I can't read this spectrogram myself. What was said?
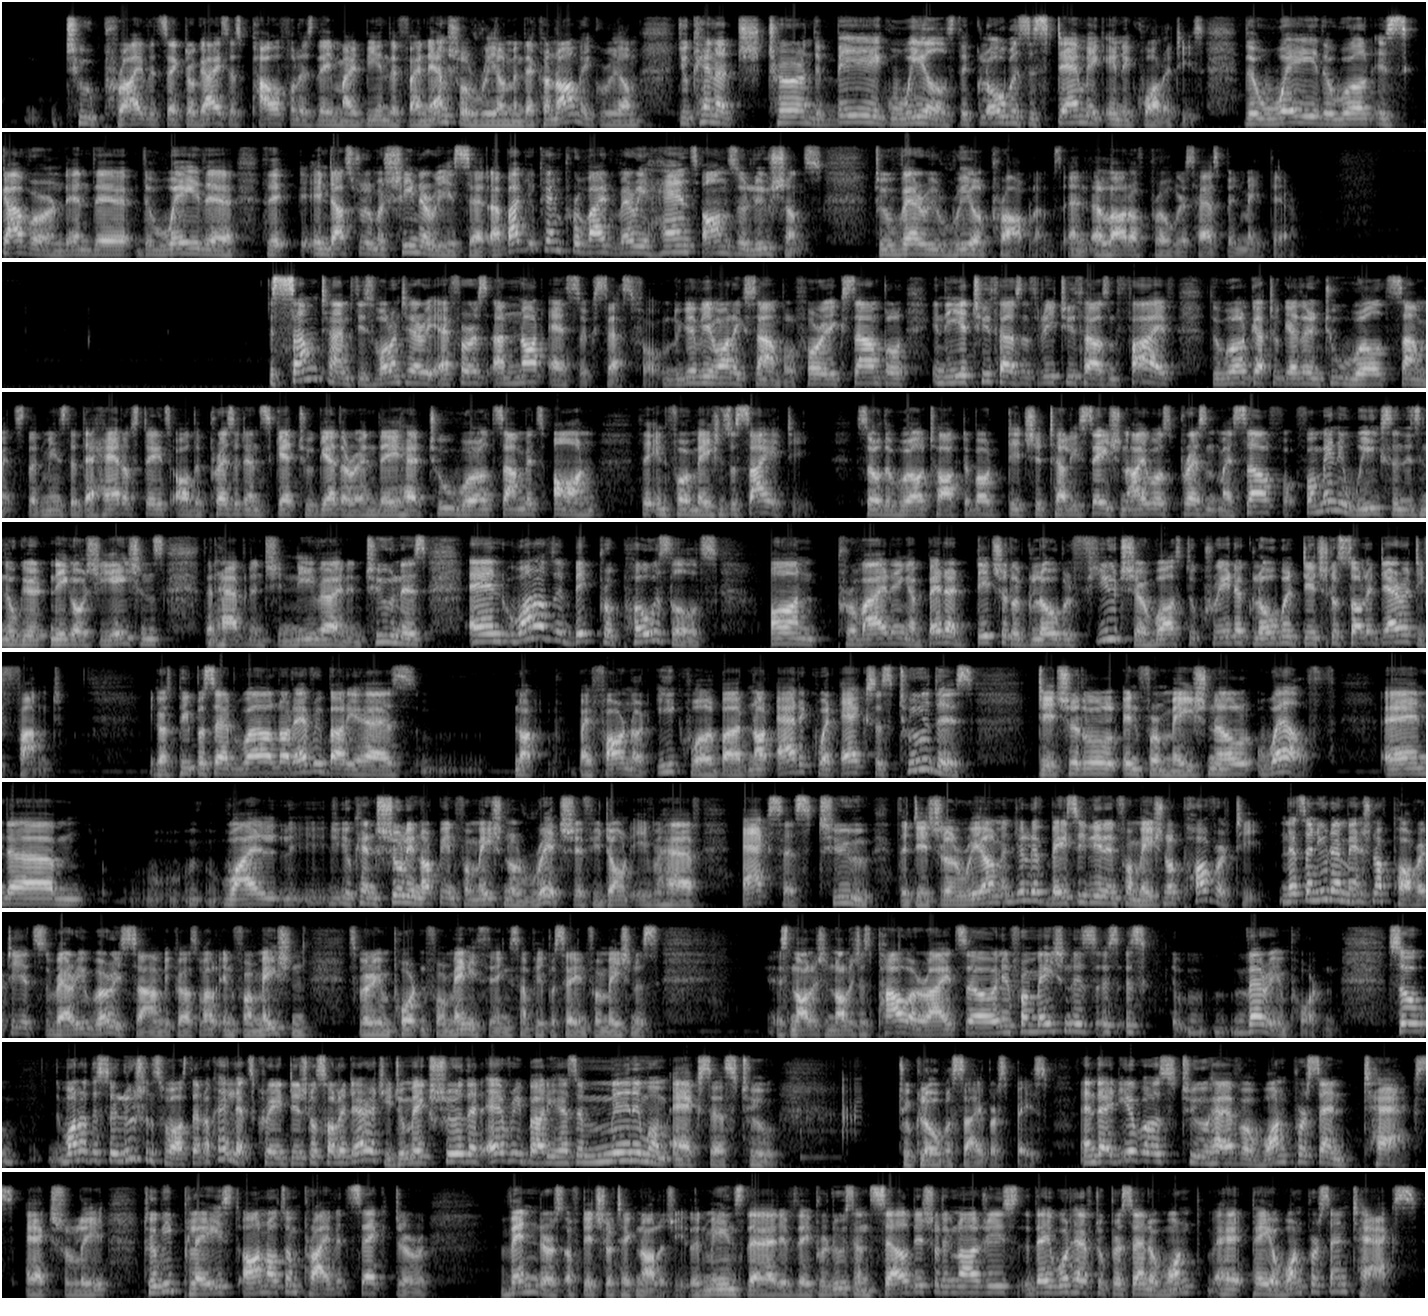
two private sector guys, as powerful as they might be in the financial realm and the economic realm, you cannot turn the big wheels, the global systemic inequalities, the way the world is governed and the, the way the, the industrial machinery is set up. But you can provide very hands-on solutions to very real problems. And a lot of progress has been made there. Sometimes these voluntary efforts are not as successful. To give you one example, for example, in the year 2003-2005, the world got together in two world summits. That means that the head of states or the presidents get together and they had two world summits on the information society. So the world talked about digitalization. I was present myself for, for, many weeks in these negotiations that happened in Geneva and in Tunis. And one of the big proposals on providing a better digital global future was to create a global digital solidarity fund. Because people said, well, not everybody has, not by far not equal, but not adequate access to this digital informational wealth. And um, while you can surely not be informational rich if you don't even have access to the digital realm and you live basically in informational poverty. And that's a new dimension of poverty. It's very worrisome because, well, information is very important for many things. Some people say information is is knowledge and knowledge is power, right? So information is, is, is very important. So one of the solutions was then, okay, let's create digital solidarity to make sure that everybody has a minimum access to, to global cyberspace. And the idea was to have a 1% tax, actually, to be placed on also private sector vendors of digital technology. That means that if they produce and sell digital technologies, they would have to present a one, pay a 1% tax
